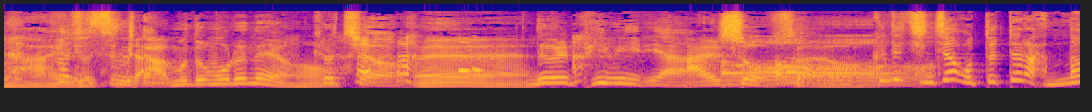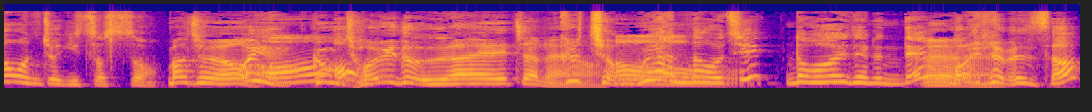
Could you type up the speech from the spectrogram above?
야, 하셨습니다. 진짜 아무도 모르네요. 그렇죠. 네. 늘 비밀이야. 알수 어. 없어요. 근데 진짜 어떨 때는 안 나온 적 있었어. 맞아요. 어, 예. 그럼 저희도 의아했잖아요. 그렇죠. 어. 왜안 나오지? 나와야 되는데? 네. 뭐 이러면서.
